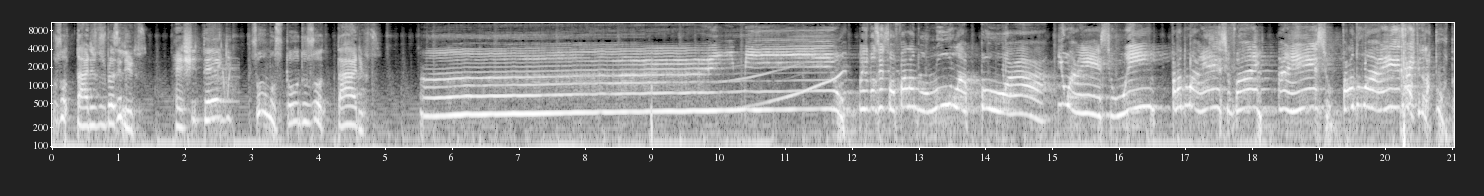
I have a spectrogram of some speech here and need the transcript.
os otários dos brasileiros. Hashtag somos todos otários. Ai, meu! Mas você só fala do Lula, porra! E o Aécio, hein? Fala do Aécio, vai! Aécio! Fala do Aécio! Ai, filho da puta!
